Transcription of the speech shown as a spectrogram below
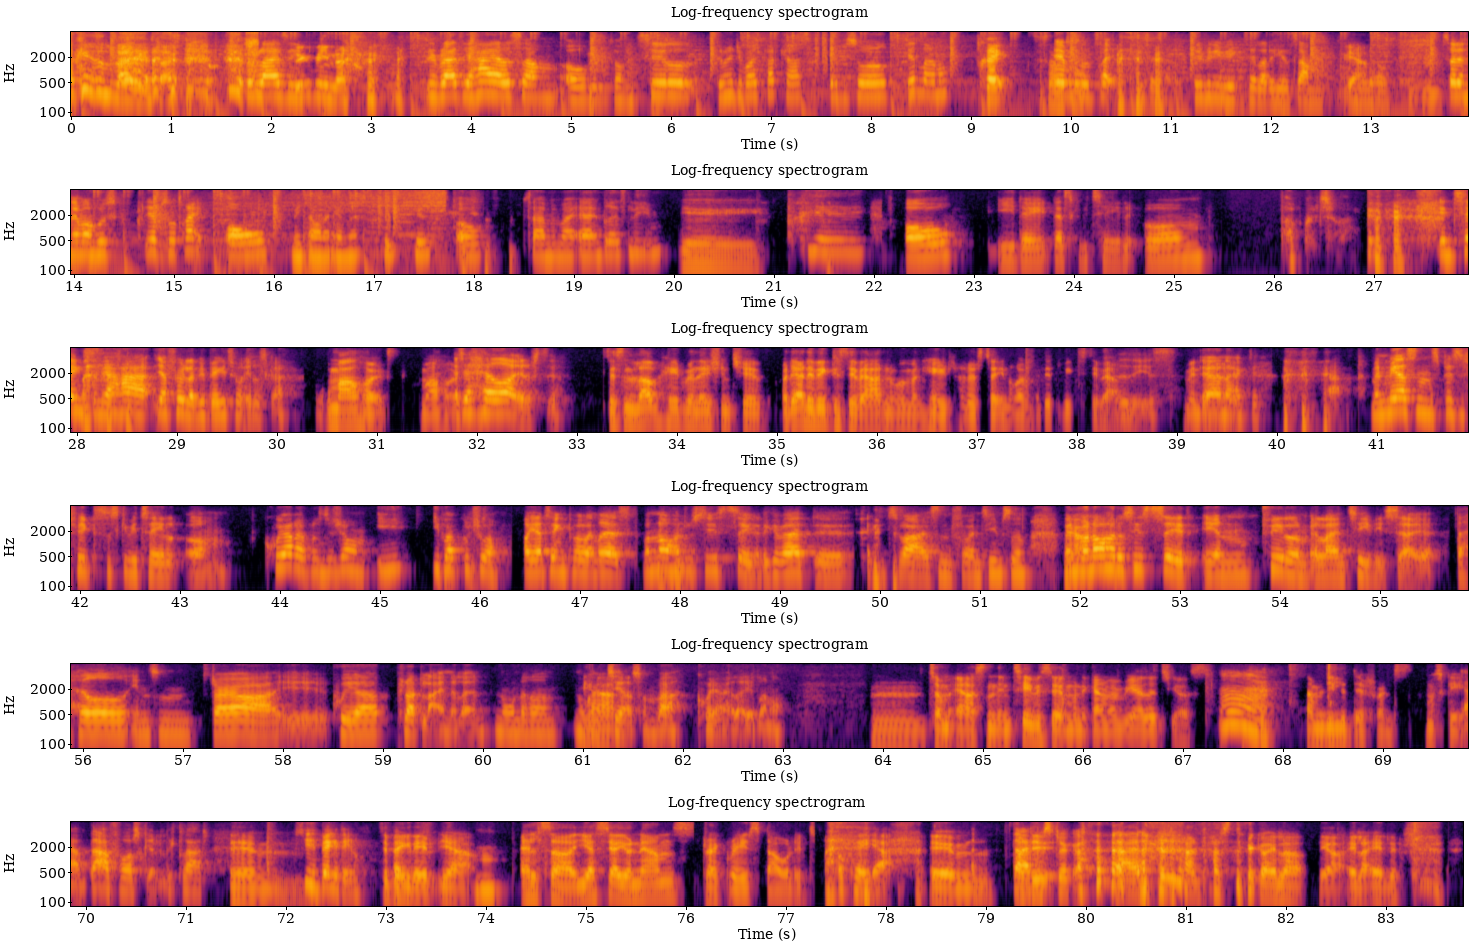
Okay, sådan plejer jeg ikke at. Det plejer at Det sige. er fint nok. Vi plejer at sige hej alle sammen, og velkommen til Divinity Voice Podcast, episode 1 eller andet. 3. Sæson Episode 2. 3. Det er fordi, vi ikke tæller det hele sammen. Ja. Mm-hmm. Så er det nemmere at huske. Det er episode 3, og mit navn er Emma Friis, og sammen med mig er Andreas Lim. Yay. Yay! Og i dag, der skal vi tale om popkultur. En ting, som jeg har, jeg føler, at vi begge to elsker. Meget højt. Meget højt. Altså, jeg hader at elske det. Det er sådan en love-hate relationship, og det er det vigtigste i verden, uden man helt har lyst til at indrømme, at det er det vigtigste i verden. Præcis. Men det ja, er det. nøjagtigt. ja. Men mere sådan specifikt, så skal vi tale om queer repræsentation i, i popkultur. Og jeg tænkte på, Andreas, hvornår mm-hmm. har Mhm. du sidst set, og det kan være, at, øh, at dit svar er sådan for en time siden, men Ja. hvornår har du sidst set en film eller en tv-serie, der havde en sådan større øh, queer plotline, eller en, nogen, der havde nogle Ja. karakterer, som var queer eller et eller andet? Mm, som er sådan en tv-serie, må det gerne være en reality også. Mm. Der er en lille difference, måske. Ja, der er forskel, det er klart. Øhm, Sig begge dele. til begge dele, ja. Mhm. Altså, jeg ser jo nærmest Drag Race dagligt. Okay, ja. øhm, Der og er det, et par stykker. der, er, der er et par stykker, eller, ja, eller alle.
